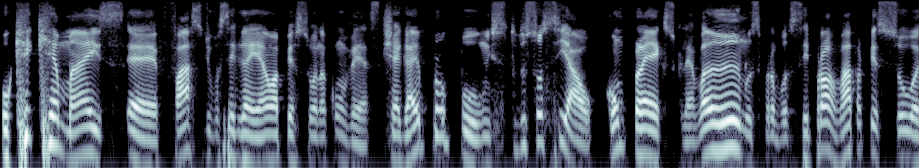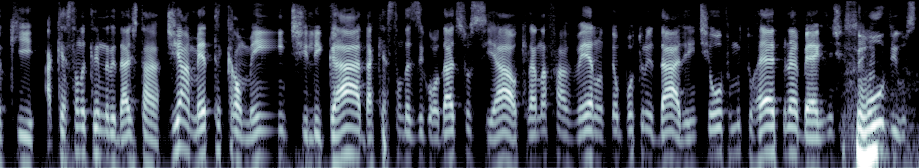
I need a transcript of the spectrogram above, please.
o que, que é mais é, fácil de você ganhar uma pessoa na conversa? Chegar e propor um estudo social complexo, que leva anos para você provar para a pessoa que a questão da criminalidade está diametricalmente ligada à questão da desigualdade social, que lá na favela não tem oportunidade. A gente ouve muito rap, né, Bags? A gente Sim. ouve os,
